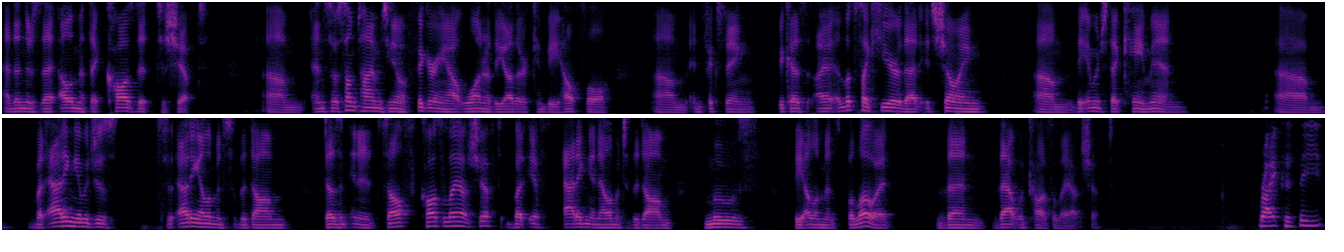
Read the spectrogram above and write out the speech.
and then there's the element that caused it to shift. Um, and so sometimes you know figuring out one or the other can be helpful um, in fixing because I, it looks like here that it's showing um, the image that came in, um, but adding images to adding elements to the DOM doesn't in itself cause a layout shift. But if adding an element to the DOM moves the elements below it, then that would cause a layout shift. Right, because the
